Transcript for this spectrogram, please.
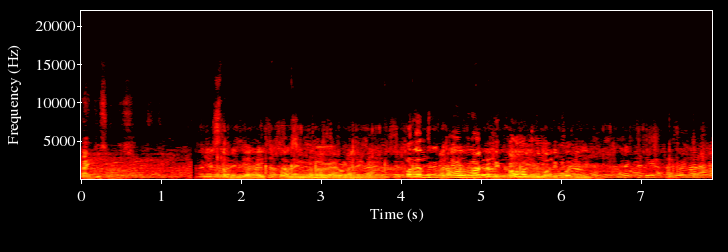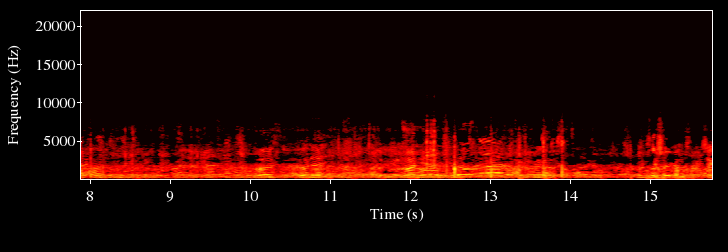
థ్యాంక్ యూ సో మచ్ మరి ఎందుకు కలవరు రాకండి కావాలంటే మళ్ళీ ఇబ్బంది మీకు ఏ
